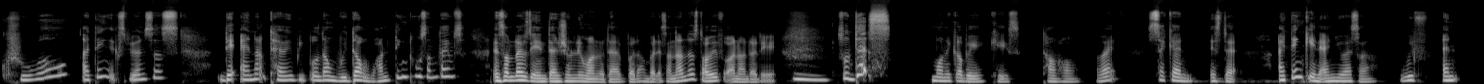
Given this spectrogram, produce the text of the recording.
cruel. I think experiences. They end up tearing people down without wanting to sometimes, and sometimes they intentionally want to tear people down. But it's another story for another day. Mm. So that's Monica Baey case, town hall, right? Second is that I think in NUS, uh, with and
